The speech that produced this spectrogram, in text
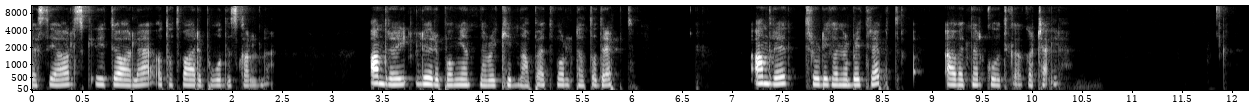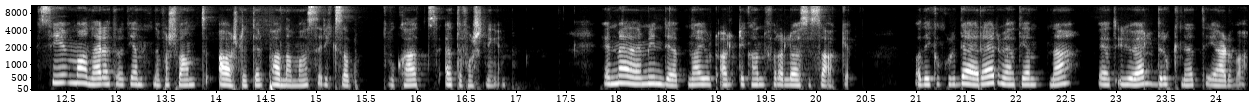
bestialsk rituale og tatt vare på hodeskallene. Andre lurer på om jentene ble kidnappet, voldtatt og drept. Andre tror de kan ha blitt drept av et narkotikakartell. Syv måneder etter at jentene forsvant, avslutter Panamas riksadvokat etterforskningen. Hun mener myndighetene har gjort alt de kan for å løse saken, og de konkluderer med at jentene ved et uhell druknet i elva.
